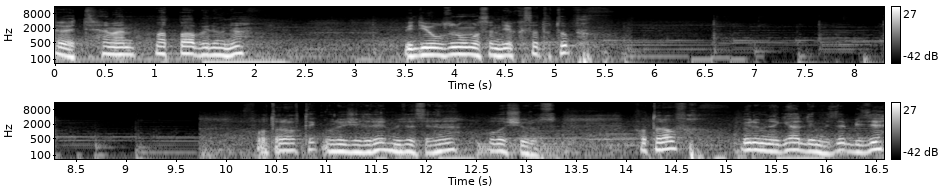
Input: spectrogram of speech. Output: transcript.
Evet, hemen matbaa bölümünü video uzun olmasın diye kısa tutup Fotoğraf Teknolojileri Müzesi'ne ulaşıyoruz. Fotoğraf bölümüne geldiğimizde bizi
